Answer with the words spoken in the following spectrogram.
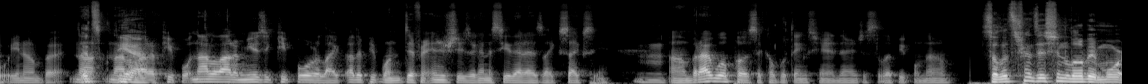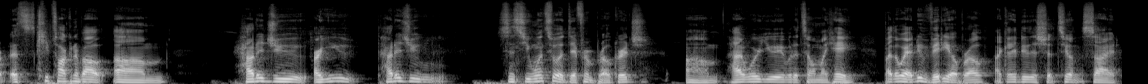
cool, you know. But not It's- not yeah. a lot of people, not a lot of music people or like other people in different industries are gonna see that as like sexy. Mhm. Um, but I will post a couple things here and there just to let people know. So let's transition a little bit more. Let's keep talking about um how did you are you how did you since you went to a different brokerage, um, how were you able to tell them like, hey, by the way, I do video, bro. Like I do this shit too on the side.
